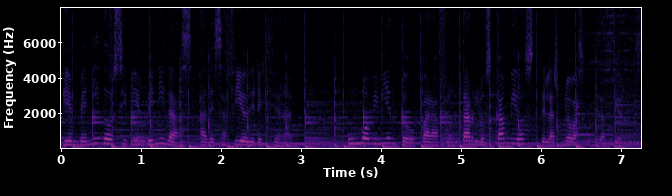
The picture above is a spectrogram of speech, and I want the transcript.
Bienvenidos y bienvenidas a Desafío Direccional, un movimiento para afrontar los cambios de las nuevas generaciones.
